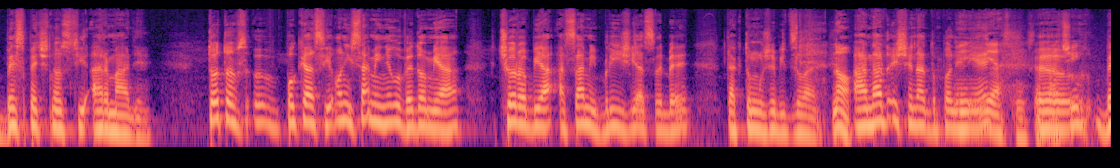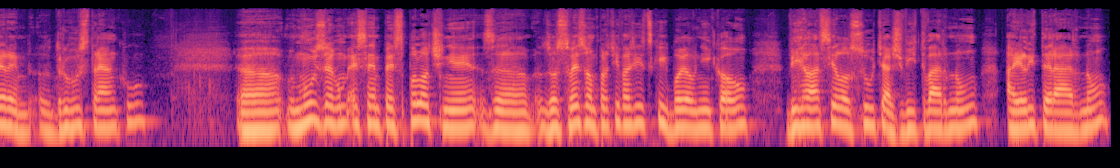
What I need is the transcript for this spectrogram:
bezpečnosti, armáde. Toto, pokiaľ si oni sami neuvedomia, čo robia a sami blížia sebe, tak to môže byť zlé. No. A nad, ešte na doplnenie, Jasne, uh, berem druhú stránku, Múzeum SMP spoločne s, so Svezom protifažických bojovníkov vyhlásilo súťaž výtvarnú aj literárnu,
